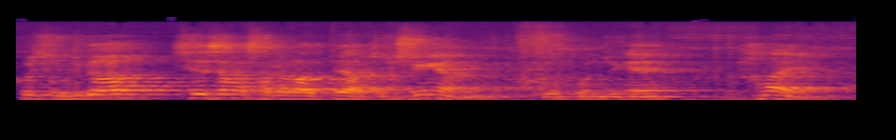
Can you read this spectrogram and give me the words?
그것이 우리가 세상을 살아갈 때 아주 중요한 요건 중에 하나예요.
